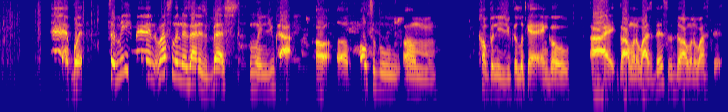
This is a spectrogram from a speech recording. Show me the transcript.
Yeah, but to me, man, wrestling is at its best when you got uh, uh multiple um companies you could look at and go, all right, do I want to watch this or do I want to watch this?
